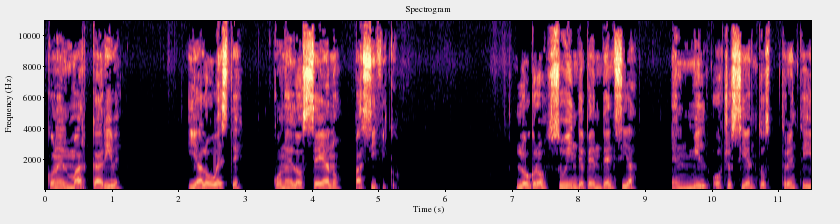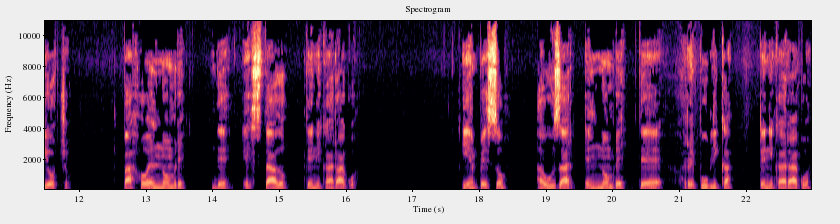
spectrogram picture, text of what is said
con el Mar Caribe y al oeste con el Océano Pacífico. Logró su independencia en 1838 bajo el nombre de Estado de Nicaragua y empezó a usar el nombre de República de Nicaragua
